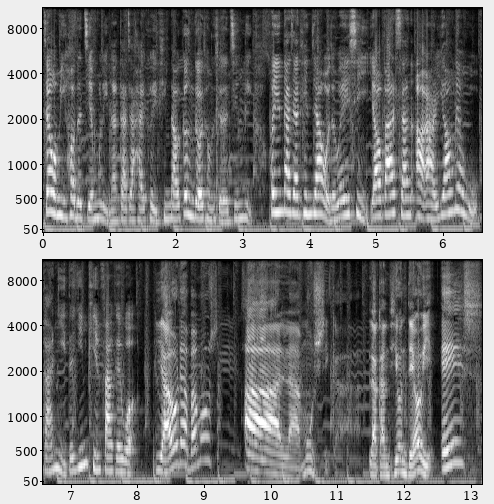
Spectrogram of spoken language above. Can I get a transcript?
在我们以后的节目里呢，大家还可以听到更多同学的经历。欢迎大家添加我的微信幺八三二二幺六五，把你的音频发给我。Y ahora vamos a la música. La canción de hoy es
